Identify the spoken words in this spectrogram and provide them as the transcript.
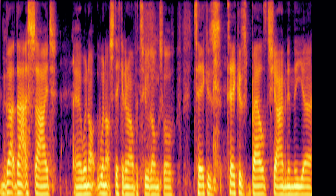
that that aside, uh, we're not we're not sticking around for too long. So take us take us bells chiming in the uh,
